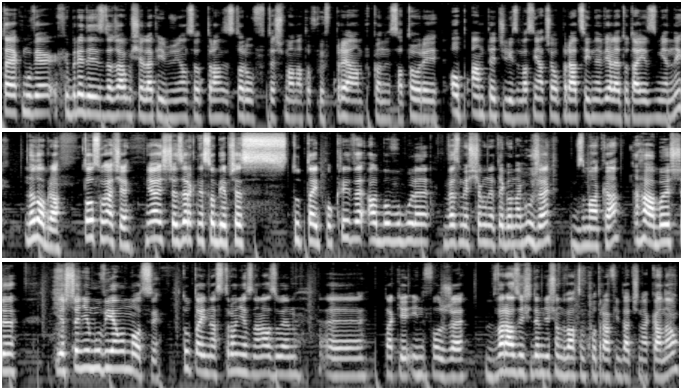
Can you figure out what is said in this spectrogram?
Tak jak mówię, hybrydy zdarzały się lepiej brzmiące od tranzystorów, też ma na to wpływ preamp, kondensatory, op-ampy, czyli wzmacniacze operacyjne, wiele tutaj jest zmiennych. No dobra, to słuchajcie, ja jeszcze zerknę sobie przez tutaj pokrywę, albo w ogóle wezmę, ściągnę tego na górze z. Aha, bo jeszcze, jeszcze nie mówiłem o mocy. Tutaj na stronie znalazłem e, takie info, że 2 razy 70 W potrafi dać na kanał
